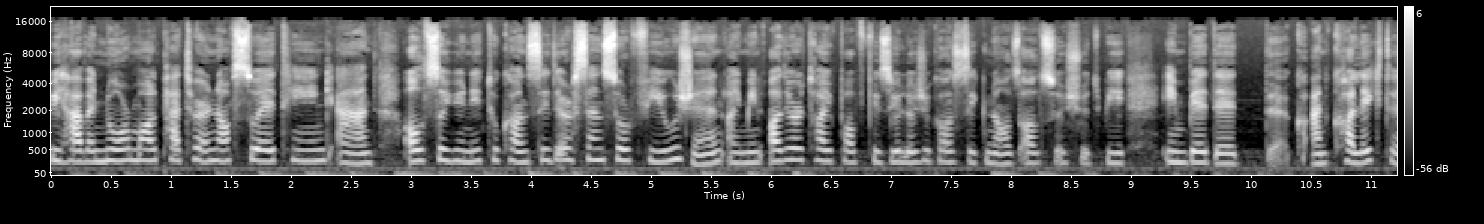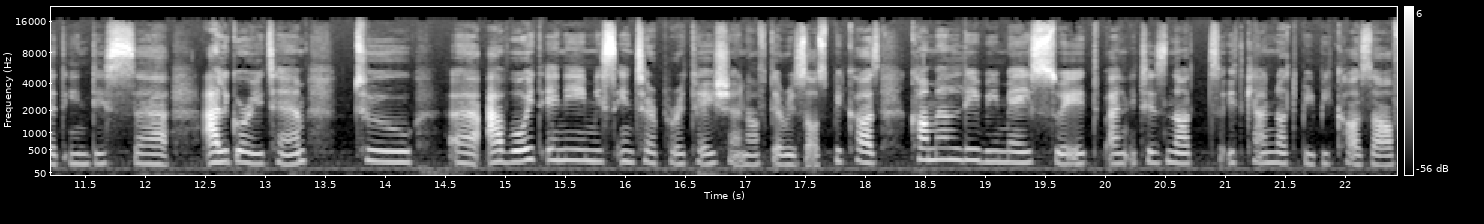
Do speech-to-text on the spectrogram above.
we have a normal pattern of sweating and also you need to consider sensor fusion. I mean other type of physiological signals also should be embedded uh, and collected in this uh, algorithm to uh, avoid any misinterpretation of the results because commonly we may sweat and it is not it cannot be because of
